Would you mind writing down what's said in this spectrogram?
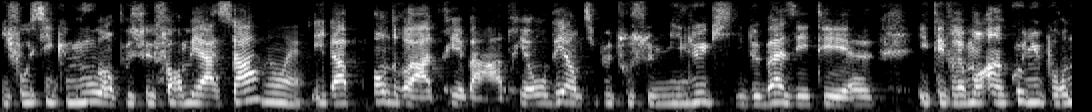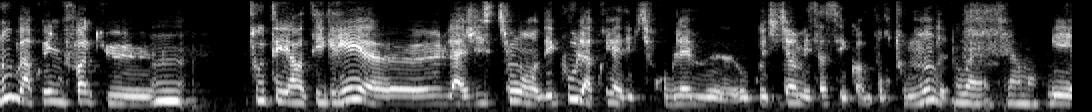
il faut aussi que nous, on peut se former à ça et apprendre à après, bah, appréhender un petit peu tout ce milieu qui de base était, était vraiment inconnu pour nous. Mais après, une fois que mm tout est intégré, euh, la gestion en découle. Après, il y a des petits problèmes euh, au quotidien, mais ça, c'est comme pour tout le monde. Ouais, clairement. Mais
